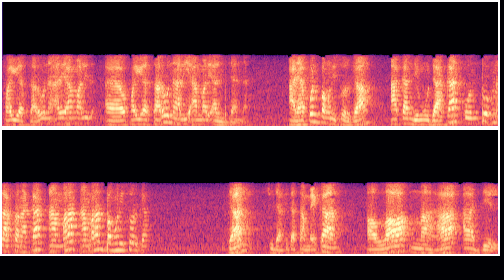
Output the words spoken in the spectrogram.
fayasaruna ali amali uh, fayasaruna li amali al jannah. Adapun penghuni surga akan dimudahkan untuk melaksanakan amalan-amalan penghuni surga. Dan sudah kita sampaikan Allah Maha Adil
